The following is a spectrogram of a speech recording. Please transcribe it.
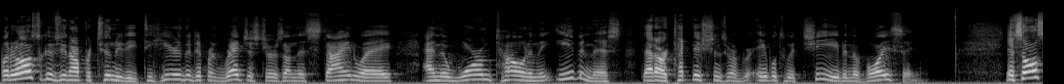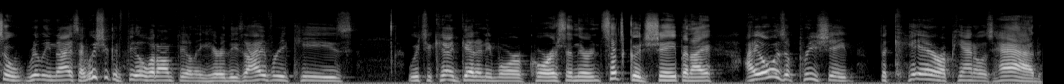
But it also gives you an opportunity to hear the different registers on this Steinway and the warm tone and the evenness that our technicians were able to achieve in the voicing. It's also really nice. I wish you could feel what I'm feeling here. These ivory keys which you can't get anymore, of course, and they're in such good shape. And I, I always appreciate the care a piano has had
